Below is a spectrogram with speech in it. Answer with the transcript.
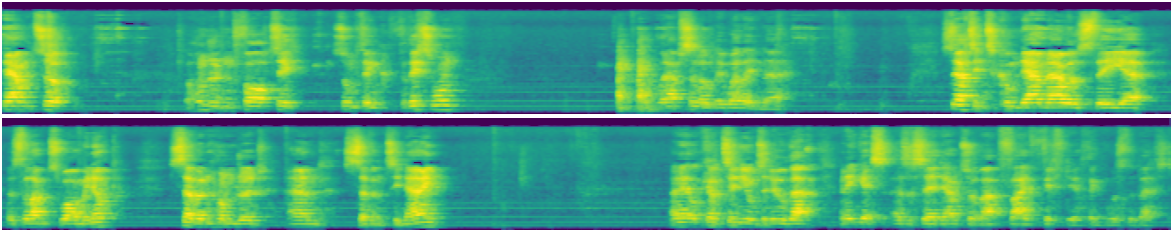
down to 140 something for this one. We're absolutely well in there. Starting to come down now as the uh, as the lamp's warming up. 779 and it'll continue to do that and it gets as I say down to about 550 I think was the best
